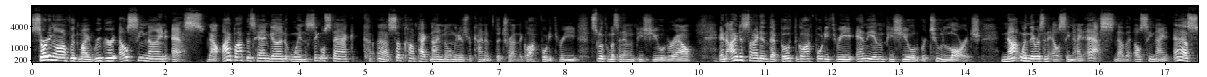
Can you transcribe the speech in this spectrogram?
Starting off with my Ruger LC9S. Now, I bought this handgun when single stack uh, subcompact 9mm were kind of the trend. The Glock 43, Smith & Wesson M&P Shield were out, and I decided that both the Glock 43 and the M&P Shield were too large. Not when there was an LC9S. Now, the LC9S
